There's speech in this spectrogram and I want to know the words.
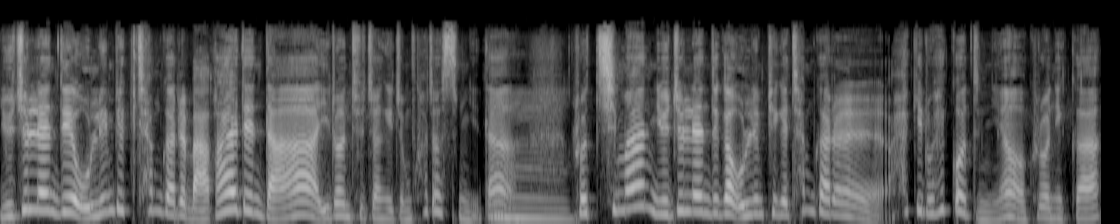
뉴질랜드의 올림픽 참가를 막아야 된다 이런 주장이 좀 커졌습니다. 음. 그렇지만 뉴질랜드가 올림픽에 참가를 하기로 했거든요. 그러니까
